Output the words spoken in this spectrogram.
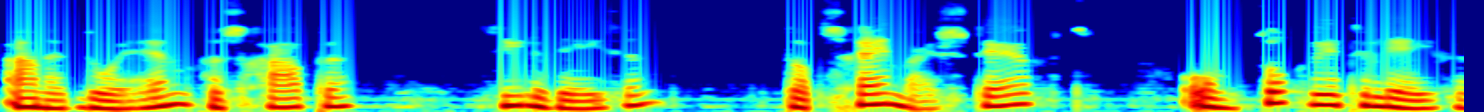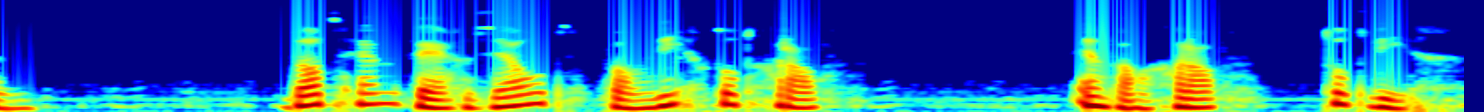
aan het door hem geschapen zielewezen dat schijnbaar sterft om toch weer te leven, dat hem vergezelt van wieg tot graf en van graf tot wieg.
